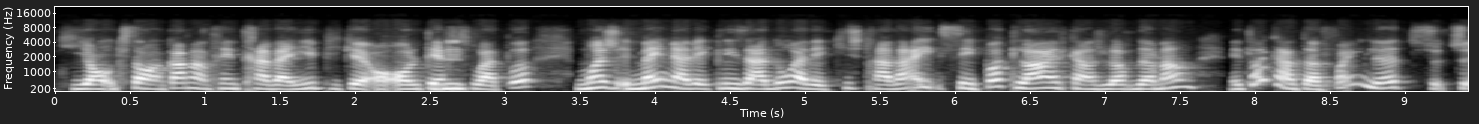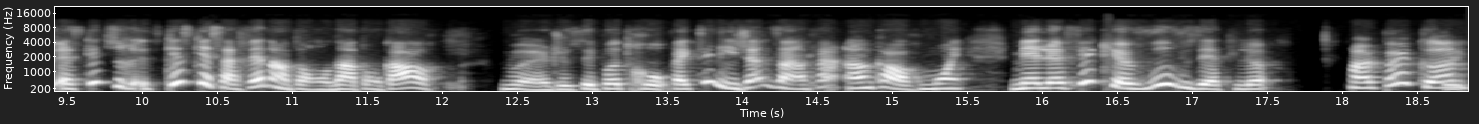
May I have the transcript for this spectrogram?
qui, ont, qui sont encore en train de travailler puis qu'on ne le mm-hmm. perçoit pas. Moi, même avec les ados avec qui je travaille, c'est pas clair quand je leur demande. Mais toi, quand tu as faim, là, est-ce que tu qu'est-ce que ça fait dans ton, dans ton corps? Ouais, je sais pas trop. Fait que, tu sais, les jeunes enfants, encore moins. Mais le fait que vous, vous êtes là, un peu comme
